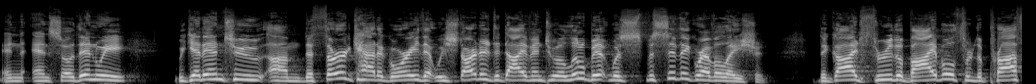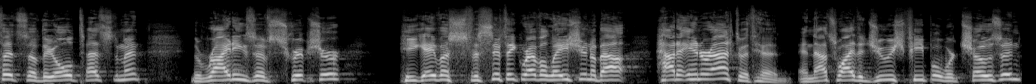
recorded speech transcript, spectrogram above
And, and so then we, we get into um, the third category that we started to dive into a little bit was specific revelation. The God through the Bible, through the prophets of the Old Testament, the writings of Scripture, He gave us specific revelation about how to interact with Him. And that's why the Jewish people were chosen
